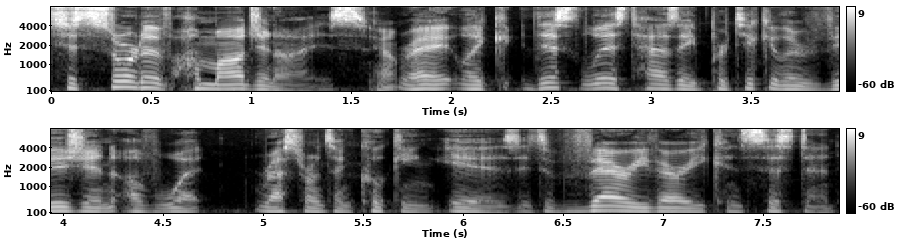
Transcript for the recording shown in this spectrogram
to sort of homogenize, Yeah. right? Like this list has a particular vision of what restaurants and cooking is. It's very, very consistent.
